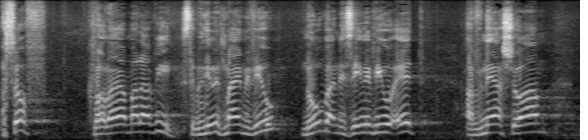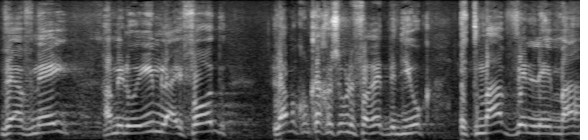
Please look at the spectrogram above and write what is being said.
בסוף כבר לא היה מה להביא. אז אתם יודעים את מה הם הביאו? נו, והנשיאים הביאו את אבני השוהם ואבני המילואים לאפוד. למה כל כך חשוב לפרט בדיוק את מה ולמה?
